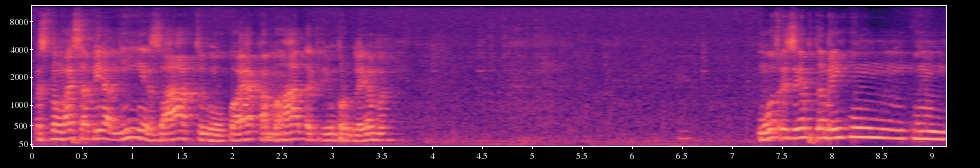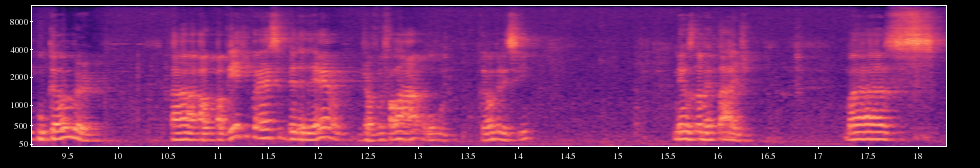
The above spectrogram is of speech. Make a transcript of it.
Mas não vai saber a linha exata, qual é a camada que tem um problema. Um outro exemplo também com, com, com o Camber. Ah, alguém aqui conhece BDD? Já ouviu falar? O Camber em si? Menos da metade. Mas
